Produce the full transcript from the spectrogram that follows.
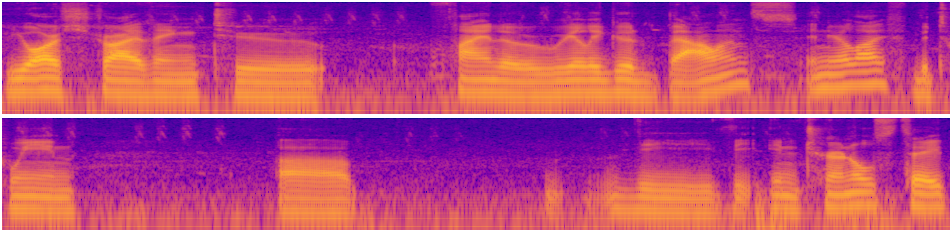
you are striving to find a really good balance in your life between uh, the, the internal state,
